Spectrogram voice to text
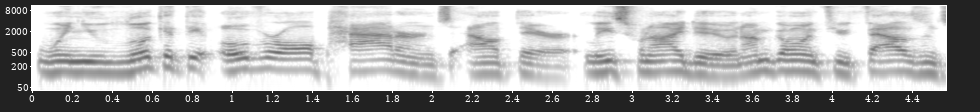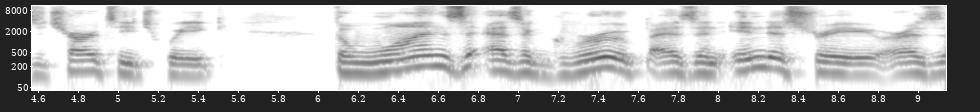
when you look at the overall patterns out there, at least when I do, and I'm going through thousands of charts each week, the ones as a group as an industry or as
